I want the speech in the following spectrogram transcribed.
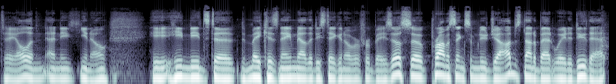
tail, and and he's, you know, he he needs to make his name now that he's taken over for Bezos. So promising some new jobs, not a bad way to do that.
